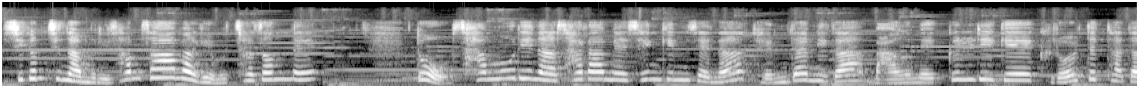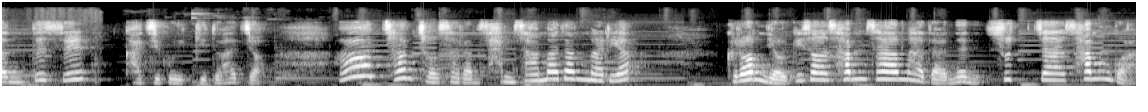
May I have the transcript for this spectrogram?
시금치 나물이 삼삼하게 묻혀졌네. 또 사물이나 사람의 생김새나 됨다미가 마음에 끌리게 그럴듯하다는 뜻을 가지고 있기도 하죠. 아, 참, 저 사람 삼삼하단 말이야? 그럼 여기서 삼삼하다는 숫자 3과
